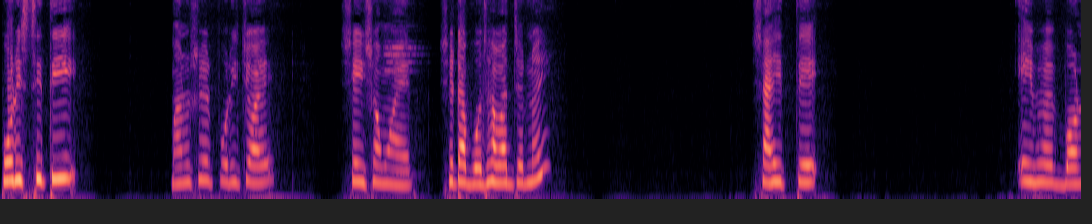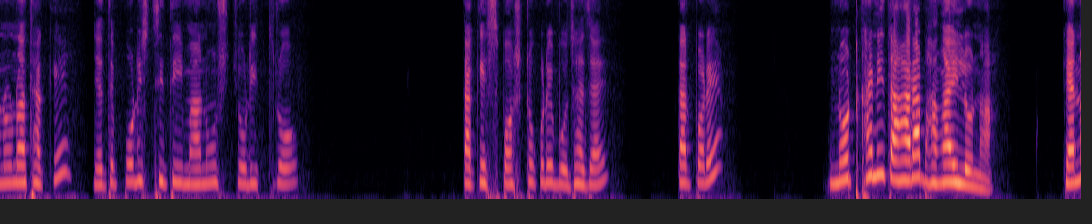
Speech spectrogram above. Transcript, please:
পরিস্থিতি, মানুষের পরিচয় সেই সময়ের, সেটা বোঝাবার জন্যই সাহিত্যে এইভাবে বর্ণনা থাকে যাতে পরিস্থিতি, মানুষ, চরিত্র তাকে স্পষ্ট করে বোঝা যায়। তারপরে, নোটখানি তাহারা ভাঙাইল না। কেন?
